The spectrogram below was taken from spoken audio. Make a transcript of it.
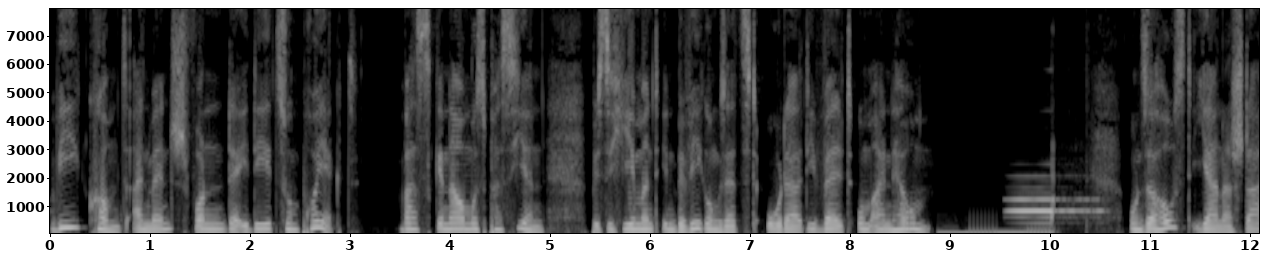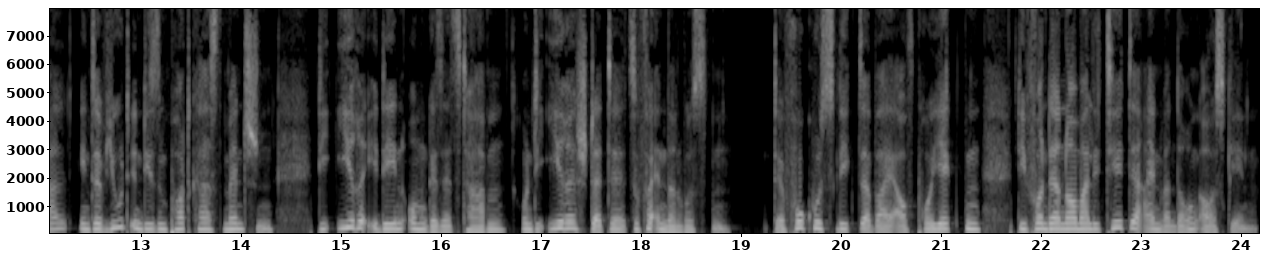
Wie kommt ein Mensch von der Idee zum Projekt? Was genau muss passieren, bis sich jemand in Bewegung setzt oder die Welt um einen herum? Unser Host Jana Stahl interviewt in diesem Podcast Menschen, die ihre Ideen umgesetzt haben und die ihre Städte zu verändern wussten. Der Fokus liegt dabei auf Projekten, die von der Normalität der Einwanderung ausgehen.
